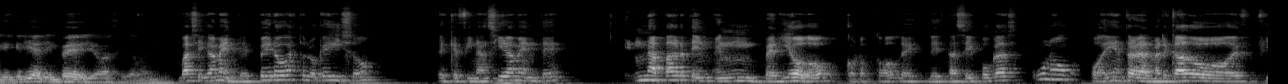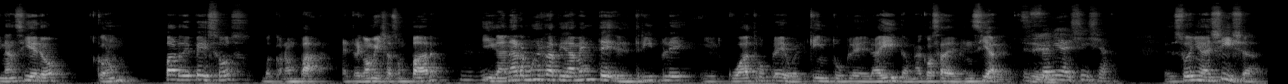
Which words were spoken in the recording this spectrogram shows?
que quería el imperio, básicamente. básicamente. Pero esto lo que hizo es que financieramente, en una parte, en, un periodo corto de, de estas épocas, uno podía entrar al mercado financiero con un par de pesos, bueno, con un par, entre comillas, un par, y ganar muy rápidamente el triple, el cuádruple o el quíntuple de la guita, una cosa demencial. El Sí. sueño de Gilla. El sueño de Gilla.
